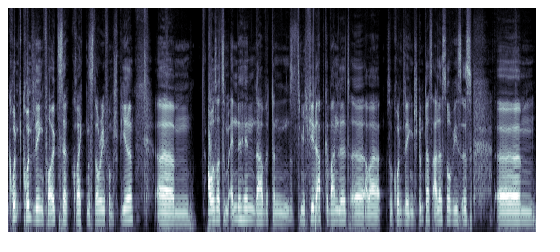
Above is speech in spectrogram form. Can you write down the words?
grund, grundlegend folgt es der korrekten Story vom Spiel. Ähm, außer zum Ende hin, da wird dann ziemlich viel abgewandelt, äh, aber so grundlegend stimmt das alles so, wie es ist. Ähm,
